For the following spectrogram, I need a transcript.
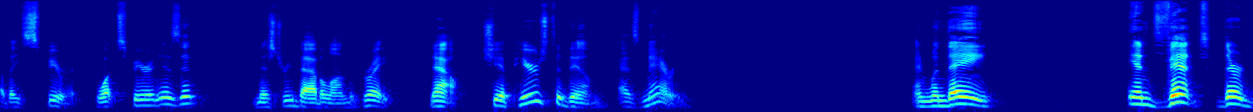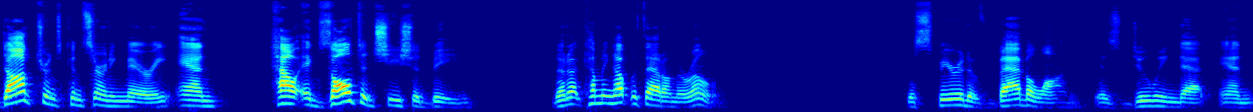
of a spirit. What spirit is it? Mystery Babylon the Great. Now, she appears to them as Mary. And when they invent their doctrines concerning Mary and how exalted she should be, they're not coming up with that on their own. The spirit of Babylon is doing that and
